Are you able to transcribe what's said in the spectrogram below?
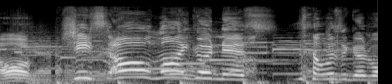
oh, she's, oh my goodness. That was a good one.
